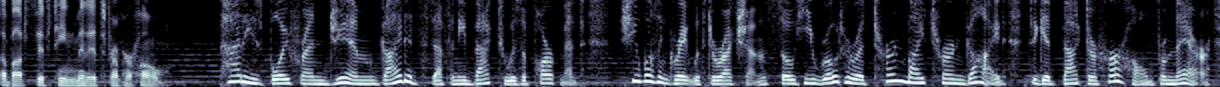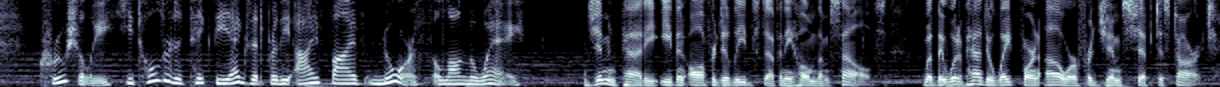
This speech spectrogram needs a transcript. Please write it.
about 15 minutes from her home. Patty's boyfriend Jim guided Stephanie back to his apartment. She wasn't great with directions, so he wrote her a turn by turn guide to get back to her home from there. Crucially, he told her to take the exit for the I 5 north along the way. Jim and Patty even offered to lead Stephanie home themselves, but they would have had to wait for an hour for Jim's shift to start.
